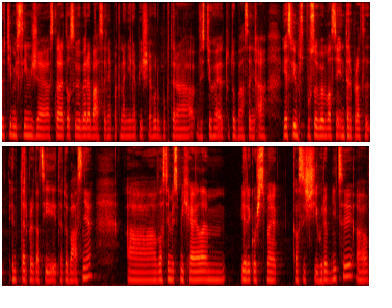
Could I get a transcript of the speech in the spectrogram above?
E, tím myslím, že skladatel si vybere báseň a pak na ní napíše hudbu, která vystihuje tuto báseň a je svým způsobem vlastně interpretací této básně. A vlastně my s Michaelem jelikož jsme klasičtí hudebníci a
